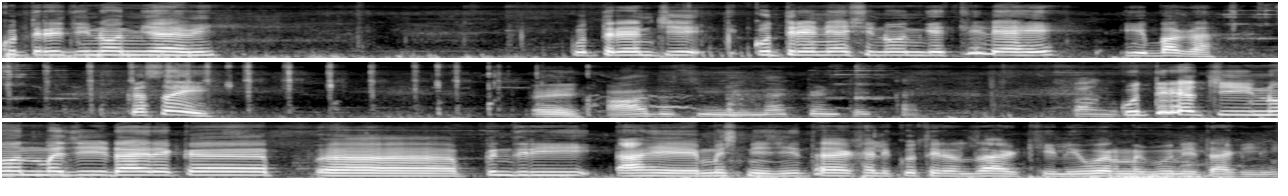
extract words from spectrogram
कुत्र्याची नोंद घ्यावी कुत्र्यांची कुत्र्याने अशी नोंद घेतलेली आहे. ही बघा. कसं आहे? काय? पांगू कुत्र्याची नोंद म्हणजे डायरेक्ट पिंजरी आहे मशनीची. त्याखाली कुत्र्याला जाग केली वरनं गुन्हे टाकली.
